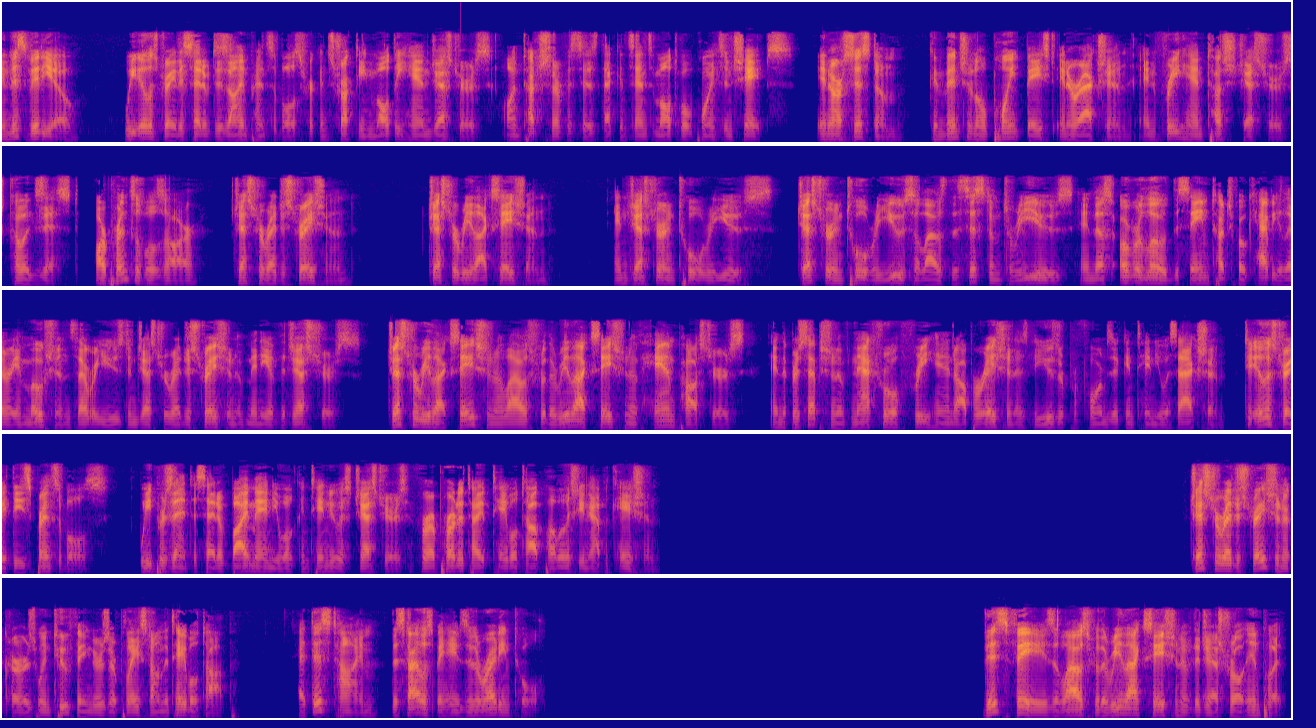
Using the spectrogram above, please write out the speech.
In this video, we illustrate a set of design principles for constructing multi-hand gestures on touch surfaces that can sense multiple points and shapes. In our system, conventional point-based interaction and freehand touch gestures coexist. Our principles are gesture registration, gesture relaxation, and gesture and tool reuse. Gesture and tool reuse allows the system to reuse and thus overload the same touch vocabulary and motions that were used in gesture registration of many of the gestures. Gesture relaxation allows for the relaxation of hand postures and the perception of natural freehand operation as the user performs a continuous action. To illustrate these principles, we present a set of bimanual continuous gestures for a prototype tabletop publishing application. Gesture registration occurs when two fingers are placed on the tabletop. At this time, the stylus behaves as a writing tool. This phase allows for the relaxation of the gestural input.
